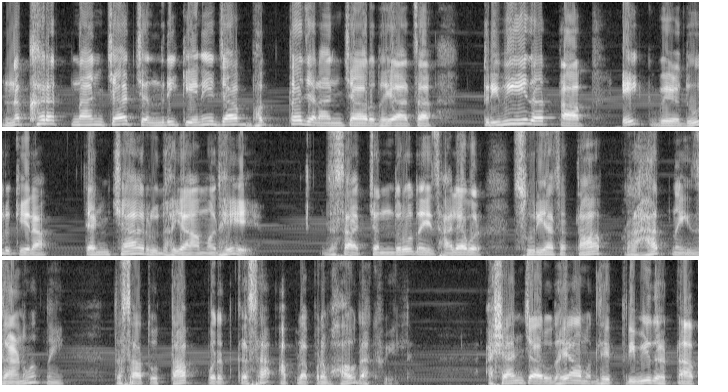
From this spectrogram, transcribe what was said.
नखरत्नांच्या चंद्रिकेने ज्या भक्तजनांच्या हृदयाचा त्रिविध ताप एक वेळ दूर केला त्यांच्या हृदयामध्ये. जसा चंद्रोदय झाल्यावर सूर्याचा ताप राहत नाही जाणवत नाही तसा तो ताप परत कसा आपला प्रभाव दाखवेल? अशांच्या हृदयामधले त्रिविध ताप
